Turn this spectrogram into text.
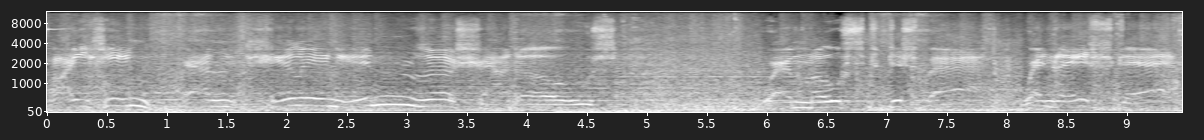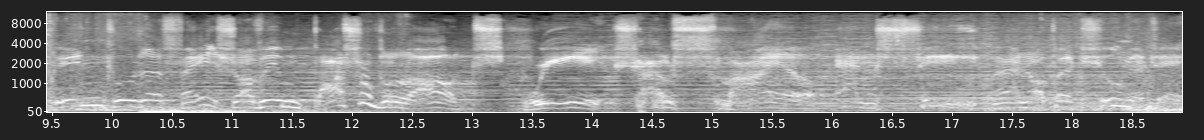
fighting, and killing in the shadows. Where most despair when they stare into the face of impossible odds. We shall smile and see an opportunity.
